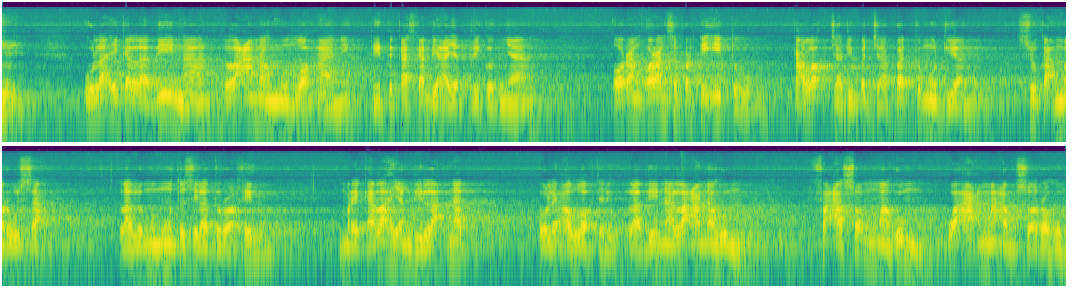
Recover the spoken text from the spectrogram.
Ulaikal ladzina la'anahumullah. Nah, ini ditegaskan di ayat berikutnya. Orang-orang seperti itu kalau jadi pejabat kemudian suka merusak lalu memutus silaturahim merekalah yang dilaknat oleh Allah. Jadi ladzina la'anahum fa'asammahum wa a'ma absarahum.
